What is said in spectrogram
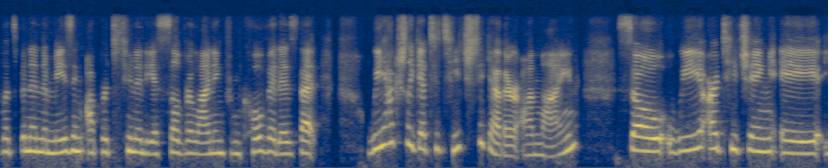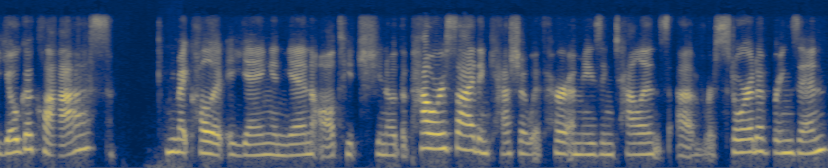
what's been an amazing opportunity, a silver lining from COVID is that we actually get to teach together online. So we are teaching a yoga class. We might call it a yang and yin. I'll teach, you know, the power side and Kasha with her amazing talents of restorative brings in.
